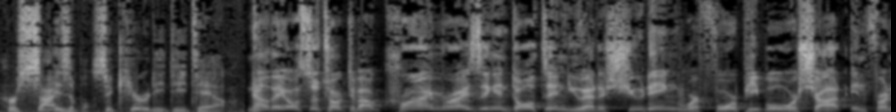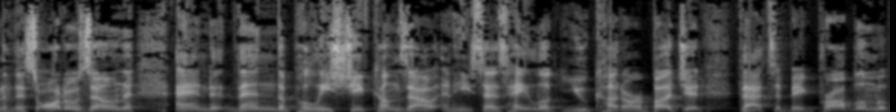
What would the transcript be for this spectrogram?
her sizable security detail. Now, they also talked about crime rising in Dolton. You had a shooting where four people were shot in front of this auto zone. And then the police chief comes out and he says, Hey, look, you cut our budget. That's a big problem.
